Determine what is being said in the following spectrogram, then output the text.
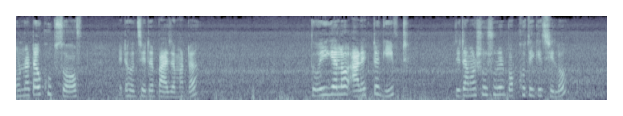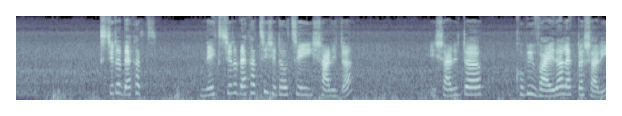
ওড়নাটাও খুব সফট এটা হচ্ছে এটা পায়জামাটা। তো এই গেল আরেকটা গিফট যেটা আমার শ্বশুরের পক্ষ থেকে ছিল। যেটা দেখাচ্ছি নেক্সট যেটা দেখাচ্ছি সেটা হচ্ছে এই শাড়িটা। এই শাড়িটা খুবই ভাইরাল একটা শাড়ি।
